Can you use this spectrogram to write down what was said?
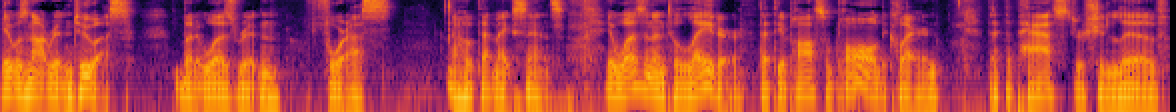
it was not written to us, but it was written for us. I hope that makes sense. It wasn't until later that the Apostle Paul declared that the pastor should live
